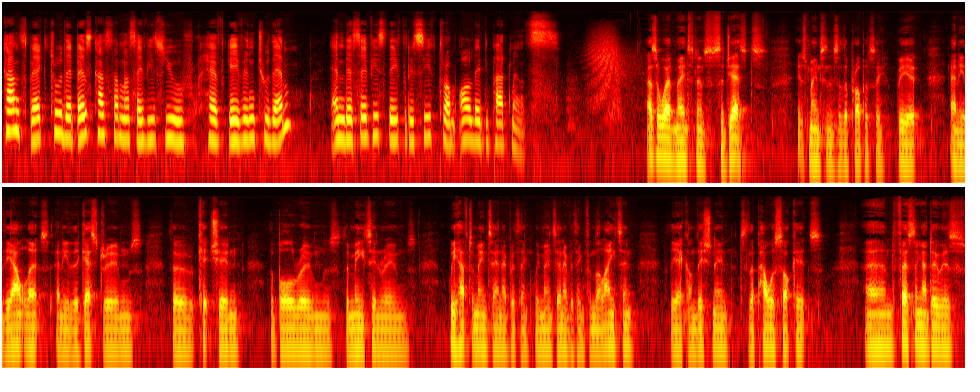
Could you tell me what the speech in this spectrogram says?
comes back through the best customer service you have given to them and the service they've received from all the departments. As the word maintenance suggests, it's maintenance of the property, be it any of the outlets, any of the guest rooms, the kitchen, the ballrooms, the meeting rooms. We have to maintain everything. We maintain everything from the lighting, the air conditioning, to the power sockets. And first thing I do is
